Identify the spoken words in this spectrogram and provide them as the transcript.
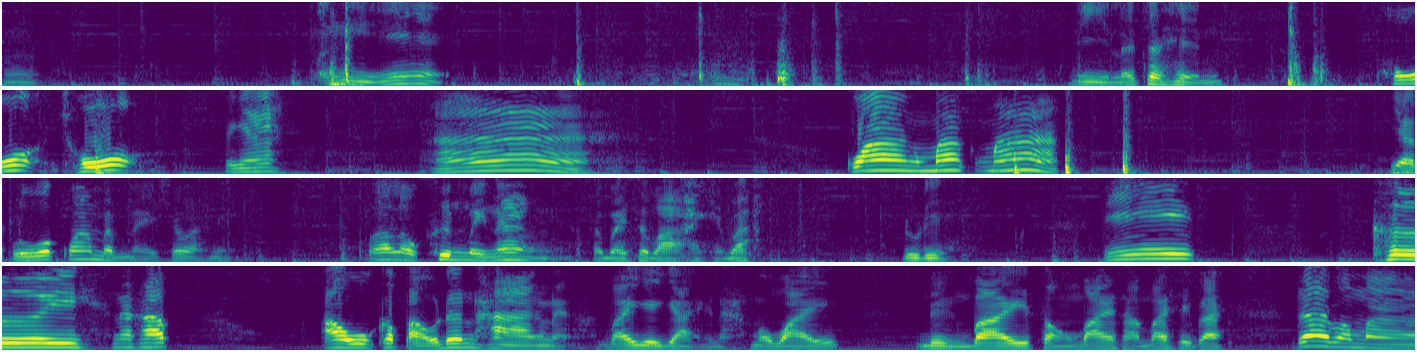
อืมอันนี้นี่แล้วจะเห็น โพโชะเป็นไง อ่า กว้างมากมากอยากรู้ว่ากว้างแบบไหนใช่ป่ะนี่ว่าเราขึ้นไปนั่งสบายๆเห็นปะดูดิ นี่เคยนะครับ เอากระเป๋าเดินทางเนี่ยใบใหญ่ๆนะมาไว้ 1 ใบ 2 ใบ 3 ใบ 4 ใบ ได้ประมาณ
